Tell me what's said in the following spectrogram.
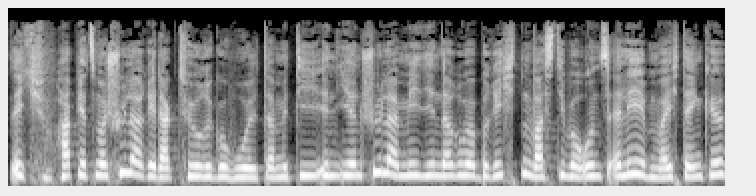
ich habe jetzt mal Schülerredakteure geholt, damit die in ihren Schülermedien darüber berichten, was die bei uns erleben, weil ich denke,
